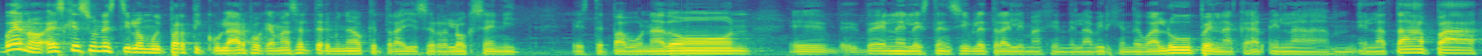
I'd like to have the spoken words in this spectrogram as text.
Bueno, es que es un estilo muy particular porque además el terminado que trae ese reloj Zenith, este pavonadón, eh, en el extensible trae la imagen de la Virgen de Guadalupe en la, en la, en la tapa.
